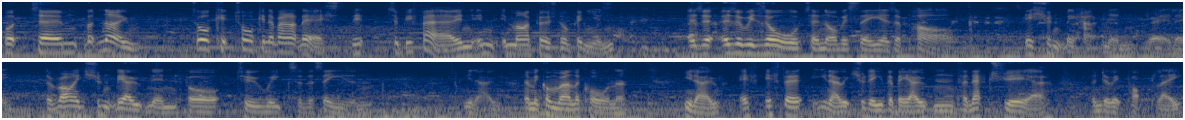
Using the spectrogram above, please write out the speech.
But um, but no, talking talking about this. To be fair, in, in, in my personal opinion, as a as a resort and obviously as a park, this shouldn't be happening. Really, the ride shouldn't be opening for two weeks of the season. You know, let me come around the corner you know, if, if the, you know, it should either be open for next year and do it properly.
